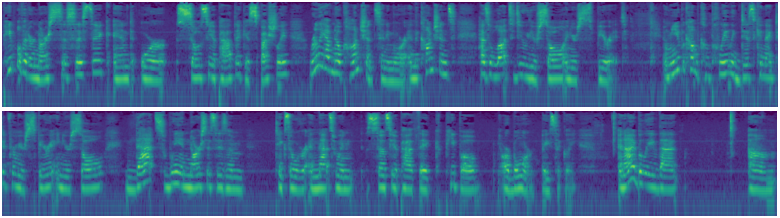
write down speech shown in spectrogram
people that are narcissistic and or sociopathic especially really have no conscience anymore and the conscience has a lot to do with your soul and your spirit and when you become completely disconnected from your spirit and your soul, that's when narcissism takes over and that's when sociopathic people are born, basically. And I believe that um,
